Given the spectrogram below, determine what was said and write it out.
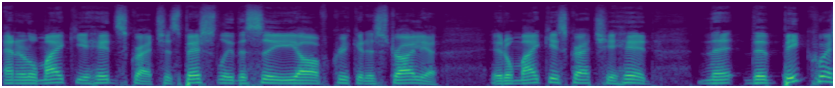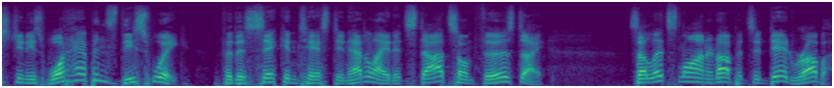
And it'll make your head scratch, especially the CEO of Cricket Australia. It'll make you scratch your head. The, the big question is what happens this week for the second test in Adelaide? It starts on Thursday. So let's line it up. It's a dead rubber.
